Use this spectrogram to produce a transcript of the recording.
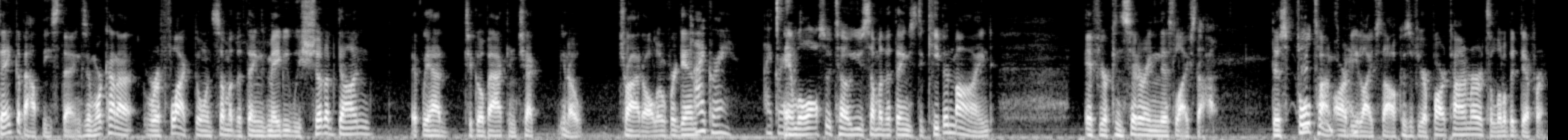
think about these things. And we're kind of reflect on some of the things maybe we should have done if we had to go back and check, you know, try it all over again. I agree. I agree. And we'll also tell you some of the things to keep in mind if you're considering this lifestyle, this full time RV lifestyle. Because if you're a part timer, it's a little bit different.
